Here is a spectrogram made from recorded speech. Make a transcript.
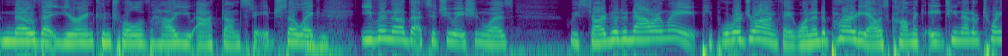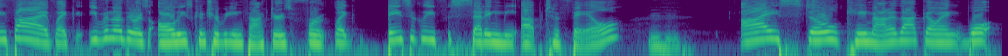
know that you're in control of how you act on stage. So, like, Mhm. even though that situation was, we started an hour late, people were drunk, they wanted to party. I was comic 18 out of 25. Like, even though there was all these contributing factors for like basically setting me up to fail. hmm I still came out of that going, well,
